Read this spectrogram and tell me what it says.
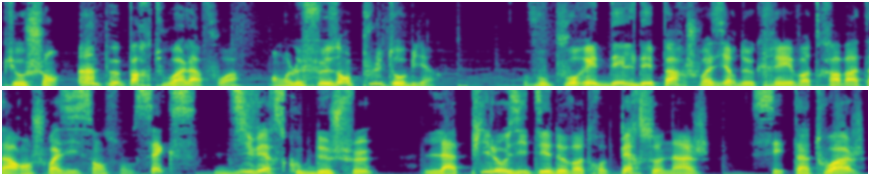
piochant un peu partout à la fois, en le faisant plutôt bien. Vous pourrez dès le départ choisir de créer votre avatar en choisissant son sexe, diverses coupes de cheveux, la pilosité de votre personnage, ses tatouages,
